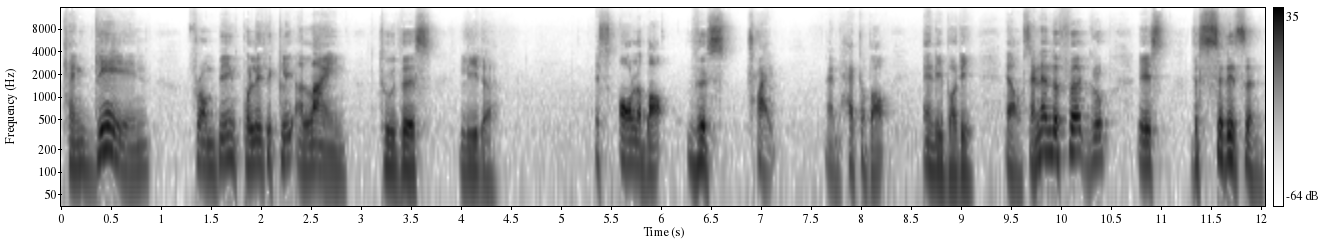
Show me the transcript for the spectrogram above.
can gain from being politically aligned to this leader. It's all about this tribe and heck about anybody else. And then the third group is the citizen.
